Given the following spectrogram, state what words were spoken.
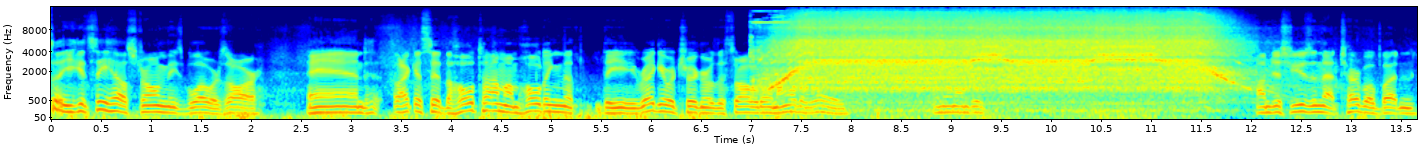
So you can see how strong these blowers are. And like I said, the whole time I'm holding the, the regular trigger, the throttle down all the way. And then I'm just, I'm just using that turbo button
